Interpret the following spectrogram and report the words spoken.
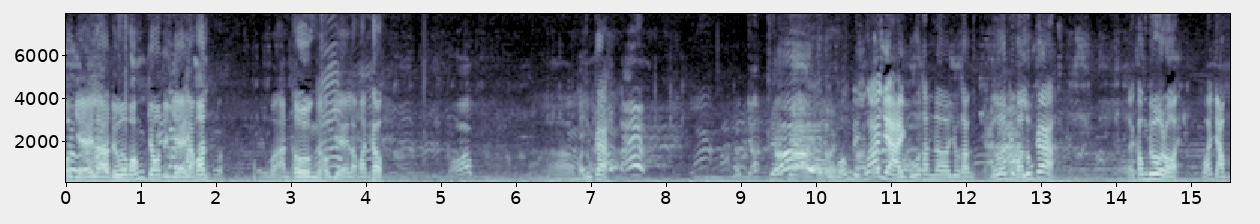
hậu vệ là đưa bóng cho tiền vệ làm banh nhưng mà anh thường hậu vệ làm banh không Một. à, mà Luca Đường bóng đi quá dài của thanh ờ, vô thần. Đưa lên cho bà Luca lại không đưa rồi. Quá chậm.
